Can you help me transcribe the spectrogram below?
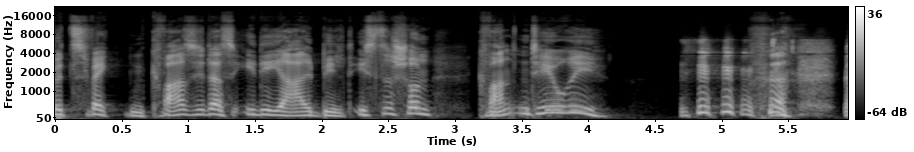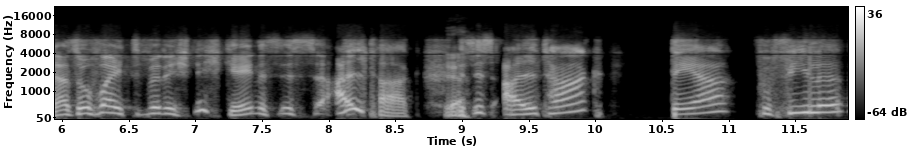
bezwecken, quasi das Idealbild. Ist das schon Quantentheorie? Na, so weit würde ich nicht gehen. Es ist Alltag. Ja. Es ist Alltag, der für viele,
